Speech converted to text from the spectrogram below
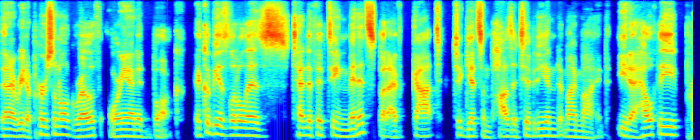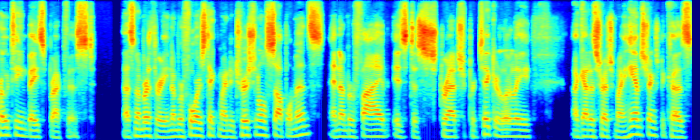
Then I read a personal growth oriented book. It could be as little as 10 to 15 minutes, but I've got to get some positivity into my mind. Eat a healthy, protein based breakfast. That's number three. Number four is take my nutritional supplements. And number five is to stretch, particularly, I got to stretch my hamstrings because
